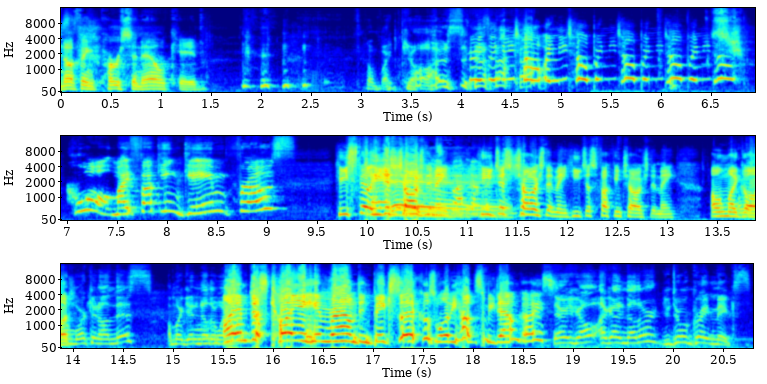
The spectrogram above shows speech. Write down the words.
Nothing personnel, kid. Oh my gosh. Guys, I need help. I need help. I need help. I need help. I need help. Cool. My fucking game froze. He still. He just Hey. charged at me. Fuck He me. just charged at me. He just fucking charged at me. Oh my Okay, god. I'm working on this. I'm gonna get another one. I am just kiting him round in big circles while he hunts me down, guys. There you go. I got another. You're doing great, Minx.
